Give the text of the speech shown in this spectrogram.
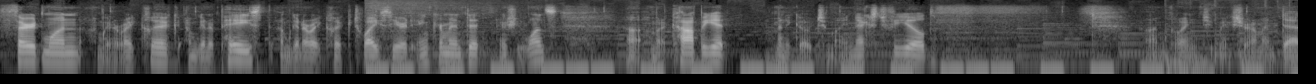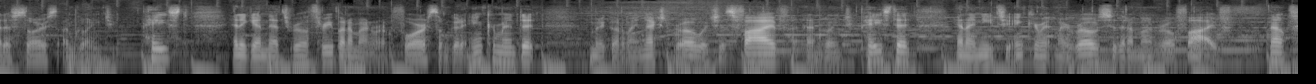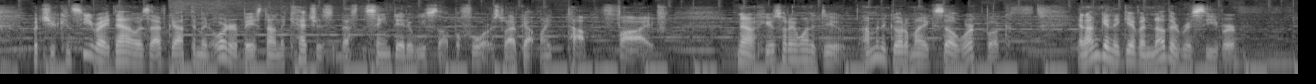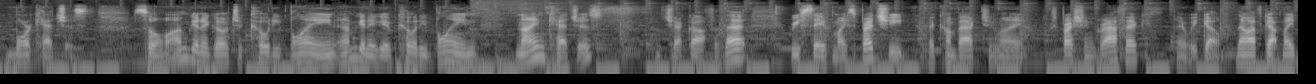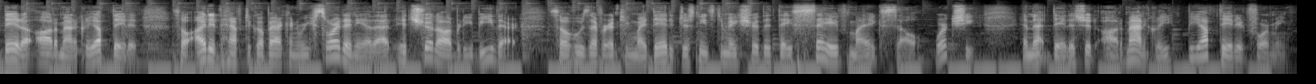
third one. I'm going to right click. I'm going to paste. I'm going to right click twice here to increment it. Actually once. Uh, I'm going to copy it. I'm going to go to my next field. I'm going to make sure I'm on data source. I'm going to paste. And again, that's row 3, but I'm on row 4, so I'm going to increment it. I'm going to go to my next row, which is 5, and I'm going to paste it. And I need to increment my rows so that I'm on row 5. Now, what you can see right now is I've got them in order based on the catches, and that's the same data we saw before. So I've got my top 5. Now, here's what I want to do. I'm going to go to my Excel workbook, and I'm going to give another receiver more catches. So I'm going to go to Cody Blaine, and I'm going to give Cody Blaine nine catches. check off of that, resave my spreadsheet. I come back to my XPression graphic, there we go. Now I've got my data automatically updated. So I didn't have to go back and resort any of that. It should already be there. So who's ever entering my data just needs to make sure that they save my Excel worksheet. And that data should automatically be updated for me.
